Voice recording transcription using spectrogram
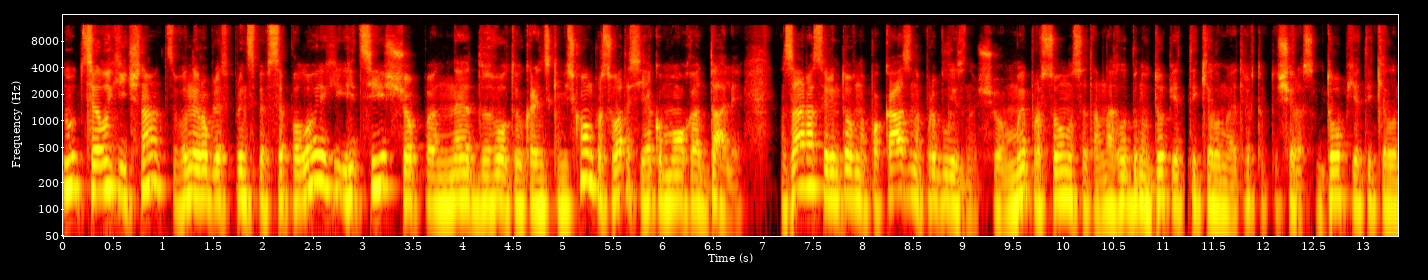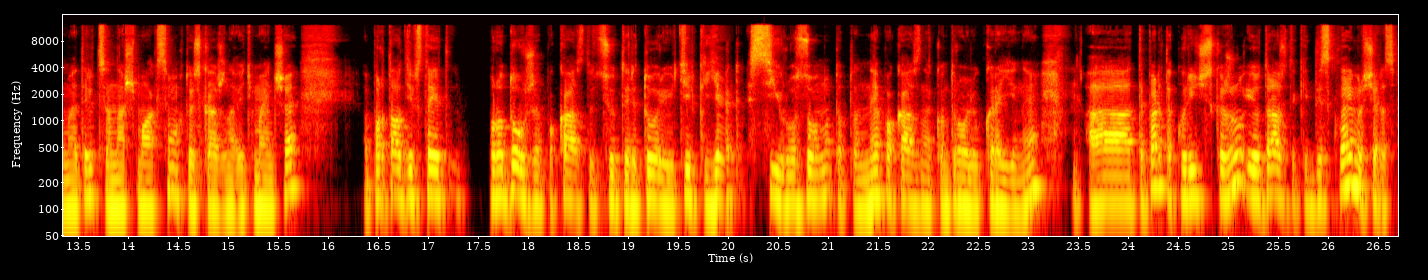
Ну, це логічно. Вони роблять, в принципі, все по логіці, щоб не дозволити українським військовим просуватися якомога далі. Зараз орієнтовно показано приблизно, що ми просунулися там на глибину до 5 кілометрів. Тобто, ще раз, до 5 кілометрів це наш максимум, хтось каже навіть менше. Портал State продовжує показувати цю територію тільки як сіру зону, тобто не показано контроль України. А тепер таку річ скажу, і одразу такий дисклеймер ще раз:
